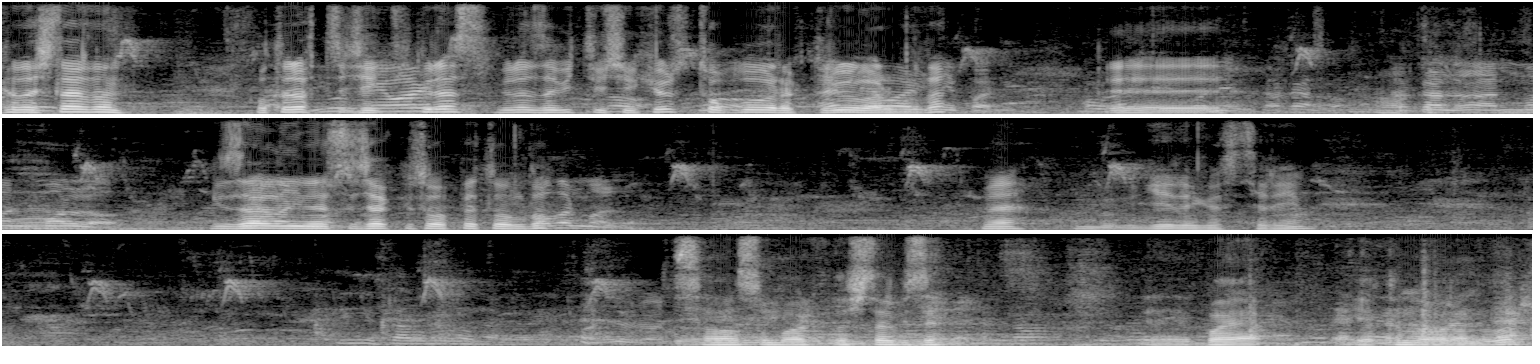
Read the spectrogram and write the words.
Arkadaşlardan fotoğraf çektik biraz. Biraz da video çekiyoruz. Toplu olarak duruyorlar burada. Ee, güzel yine sıcak bir sohbet oldu. Ve bilgiyi de göstereyim. Sağ olsun bu arkadaşlar bize e, baya yakın davrandılar.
